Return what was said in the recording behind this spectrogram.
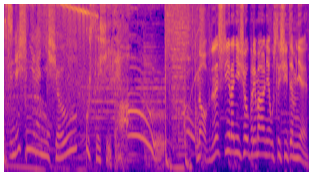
V dnešní ranní show uslyšíte. No, v dnešní ranní show primárně uslyšíte mě.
